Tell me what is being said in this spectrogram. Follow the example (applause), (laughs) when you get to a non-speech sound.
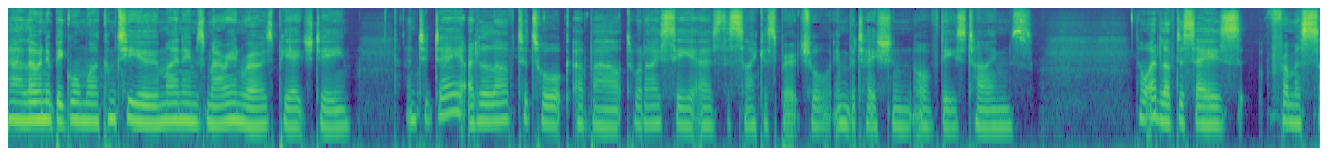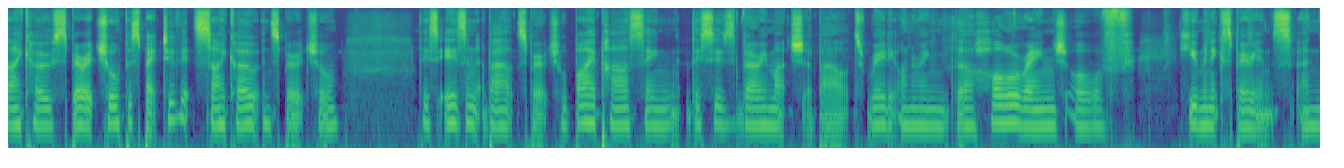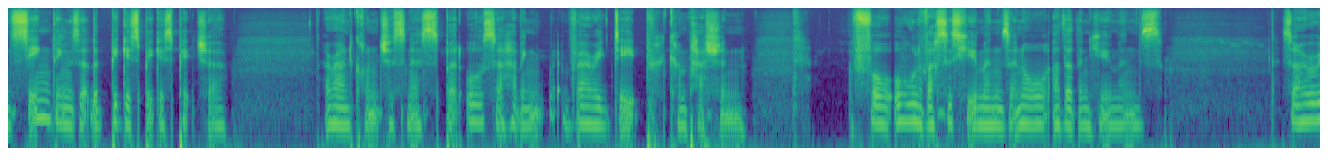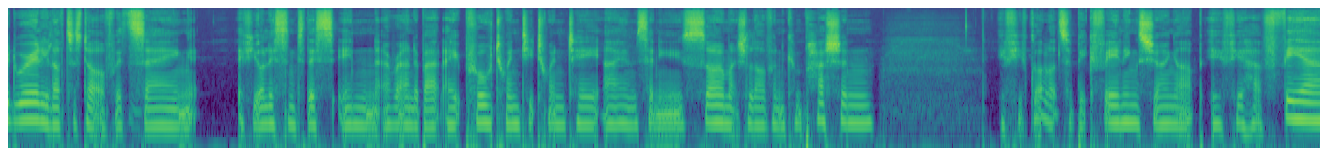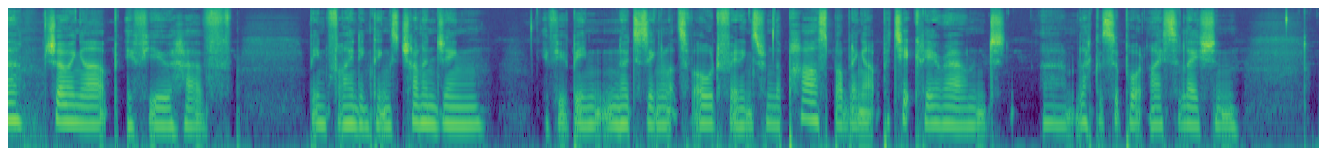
Hello and a big warm welcome to you. My name's Marion Rose, PhD, and today I'd love to talk about what I see as the psychospiritual invitation of these times. Now, what I'd love to say is from a psycho-spiritual perspective, it's psycho and spiritual. This isn't about spiritual bypassing. This is very much about really honoring the whole range of human experience and seeing things at the biggest, biggest picture around consciousness, but also having very deep compassion for all of us as humans and all other than humans. So I would really love to start off with saying if you're listening to this in around about April 2020, I am sending you so much love and compassion. If you've got lots of big feelings showing up, if you have fear showing up, if you have been finding things challenging, if you've been noticing lots of old feelings from the past bubbling up, particularly around um, lack of support, isolation,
